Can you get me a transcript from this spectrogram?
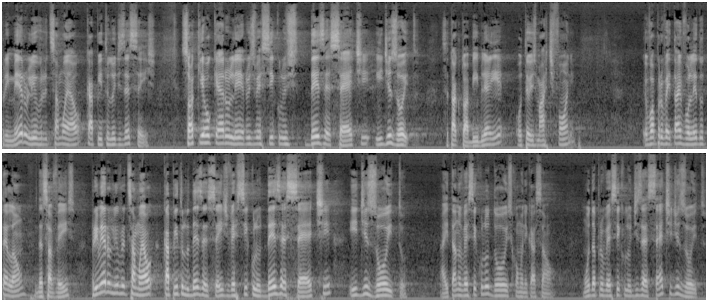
primeiro livro de Samuel, capítulo 16. Só que eu quero ler os versículos 17 e 18. Você está com tua Bíblia aí, ou teu smartphone? Eu vou aproveitar e vou ler do telão dessa vez. Primeiro livro de Samuel, capítulo 16, versículo 17 e 18. Aí está no versículo 2, comunicação. Muda para o versículo 17 e 18.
